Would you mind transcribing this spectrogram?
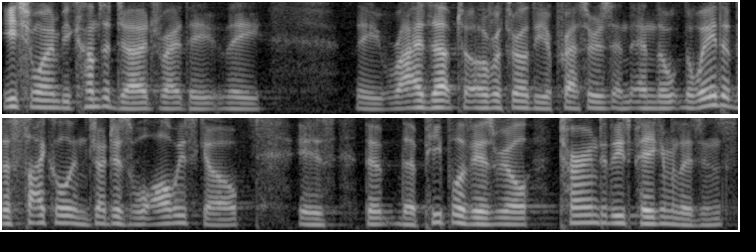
each one becomes a judge, right? They, they, they rise up to overthrow the oppressors. And, and the, the way that the cycle in Judges will always go is the, the people of Israel turn to these pagan religions.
